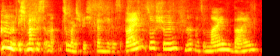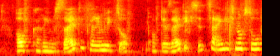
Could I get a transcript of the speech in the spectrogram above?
ich mache das immer, zum Beispiel, ich kann hier das Bein so schön, ne, also mein Bein auf Karims Seite. Karim liegt so auf, auf der Seite, ich sitze eigentlich noch so.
